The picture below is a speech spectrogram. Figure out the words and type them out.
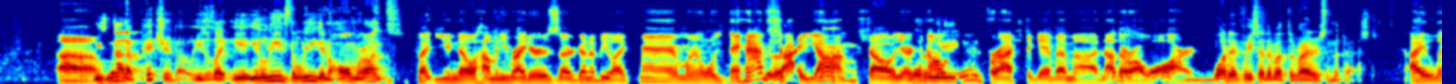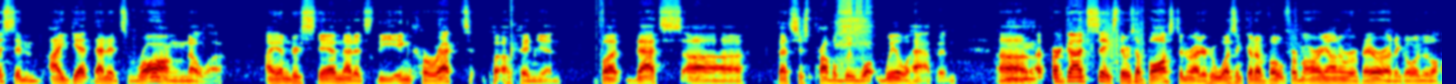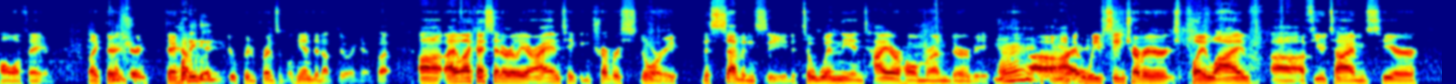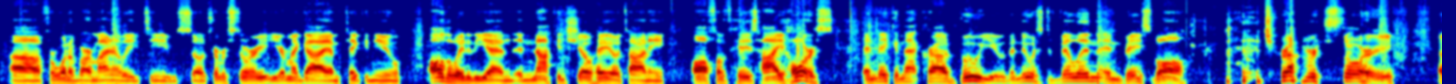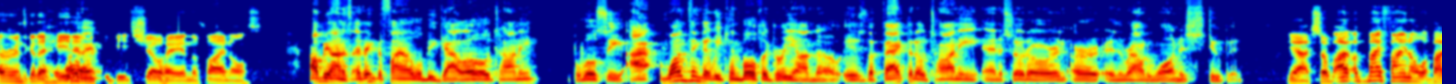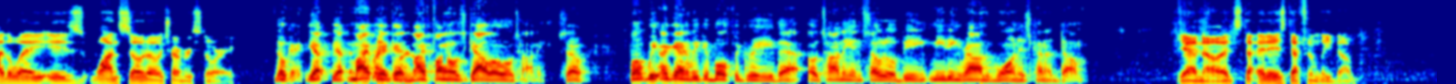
Uh, He's not a pitcher though. He's like he, he leads the league in home runs. but you know how many writers are going to be like, man, well, they have Yeah. Cy Young, so there's What no need for us to give him another award. What have we said about the writers in the past? I listen. I get that it's wrong, Noah. I understand that it's the incorrect p- opinion, but that's uh, that's just probably what will happen. Uh, Mm-hmm. For God's sakes, there was a Boston writer who wasn't going to vote for Mariano Rivera to go into the Hall of Fame. Like they're, they're, they have a stupid principle. He ended up doing it, but uh, I like I said earlier, I am taking Trevor Story, the seven seed, to win the entire home run derby. Right. Uh, I, we've seen Trevor play live uh, a few times here uh, for one of our minor league teams. So, Trevor Story, you're my guy. I'm taking you all the way to the end and knocking Shohei Ohtani off of his high horse and making that crowd boo you. The newest villain in baseball, Trevor Story. Everyone's gonna hate All him right. if he beats Shohei in the finals. I'll be honest. I think the final will be Gallo Ohtani, but we'll see. I one thing that we can both agree on though is the fact that Ohtani and Soto are in, are in round one is stupid. Yeah. So my, my final, by the way, is Juan Soto, Trevor Story. Okay. Yep. Yep. My My again, final. my final is Gallo Ohtani. So, but we again we could both agree that Ohtani and Soto being meeting round one is kind of dumb. Yeah. No, it's it is definitely dumb.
